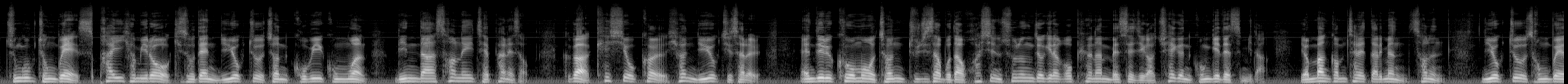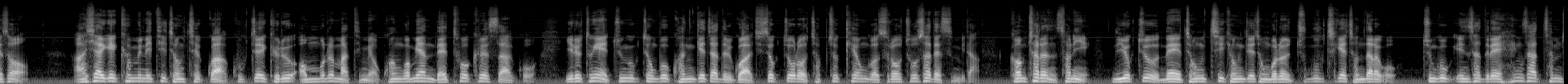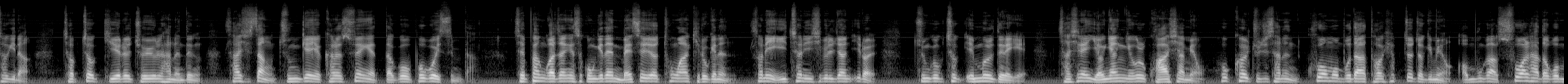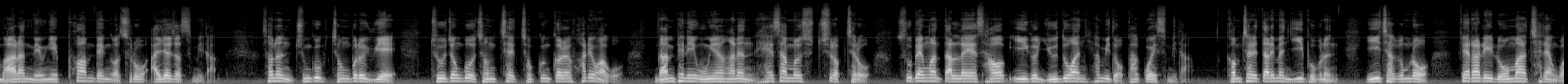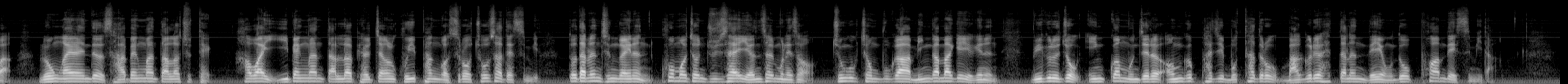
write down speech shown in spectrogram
중국 정부의 스파이 혐의로 기소된 뉴욕주 전 고위 공무원 린다 선의 재판에서 그가 캐시 오컬 현 뉴욕 지사를 앤드류 쿠오모 전 주지사보다 훨씬 수능적이라고 표현한 메시지가 최근 공개됐습니다. 연방 검찰에 따르면 선은 뉴욕주 정부에서 아시아계 커뮤니티 정책과 국제 교류 업무를 맡으며 광범위한 네트워크를 쌓았고 이를 통해 중국 정부 관계자들과 지속적으로 접촉해온 것으로 조사됐습니다. 검찰은 선이 뉴욕주 내 정치 경제 정보를 중국 측에 전달하고 중국 인사들의 행사 참석이나 접촉 기회를 조율하는 등 사실상 중개 역할을 수행했다고 보고 있습니다. 재판 과정에서 공개된 메시저 통화 기록에는 선이 2021년 1월 중국 측 인물들에게 자신의 영향력을 과시하며 호컬 주지사는 쿠오모보다 더 협조적이며 업무가 수월하다고 말한 내용이 포함된 것으로 알려졌습니다. 선은 중국 정부를 위해 주 정부 정책 접근권을 활용하고 남편이 운영하는 해산물 수출업체로 수백만 달러의 사업 이익을 유도한 혐의도 받고 있습니다. 검찰에 따르면 이 부분은 이 자금으로 페라리 로마 차량과 롱아일랜드 400만 달러 주택, 하와이 200만 달러 별장을 구입한 것으로 조사됐습니다. 또 다른 증거에는 쿠오모 전 주지사의 연설문에서 중국 정부가 민감하게 여기는 위그르족 인권 문제를 언급하지 못하도록 막으려 했다는 내용도 포함되어 있습니다.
